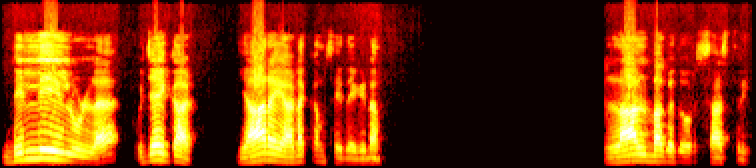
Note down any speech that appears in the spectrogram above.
டில்லியில் உள்ள விஜய்காட் யாரை அடக்கம் செய்த இடம்? லால் பகதூர் சாஸ்திரி.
